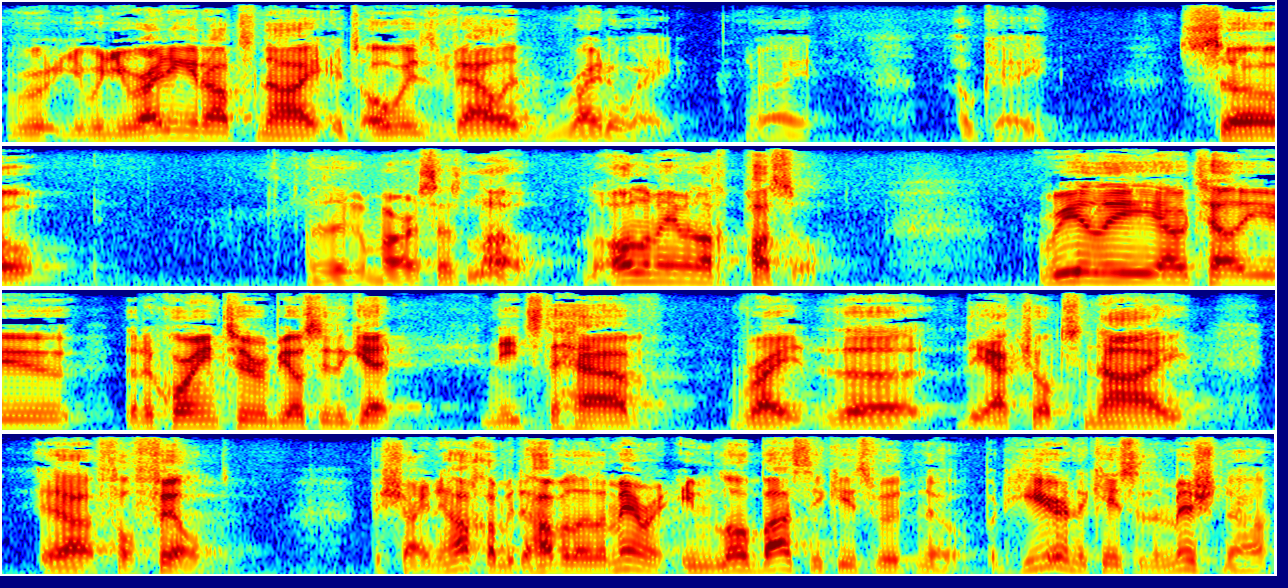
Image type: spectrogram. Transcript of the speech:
when you're writing it out tonight, it's always valid right away, right? Okay. So, the Gemara says, lo, puzzle. Really, I would tell you that according to Rabbi Yossi, the get needs to have right, the, the actual t'nai uh, fulfilled. But here in the case of the Mishnah,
